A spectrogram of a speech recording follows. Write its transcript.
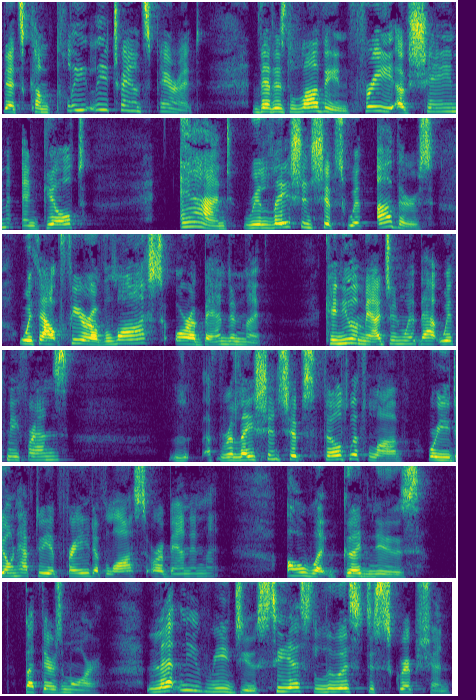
that's completely transparent, that is loving, free of shame and guilt, and relationships with others without fear of loss or abandonment. Can you imagine that with me, friends? Relationships filled with love where you don't have to be afraid of loss or abandonment. Oh, what good news! But there's more. Let me read you C.S. Lewis' description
